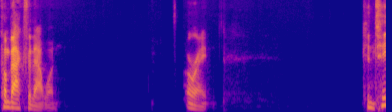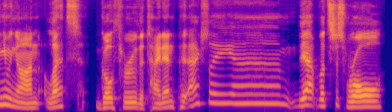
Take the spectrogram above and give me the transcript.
come back for that one. All right. Continuing on, let's go through the tight end. Actually, um, yeah, let's just roll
